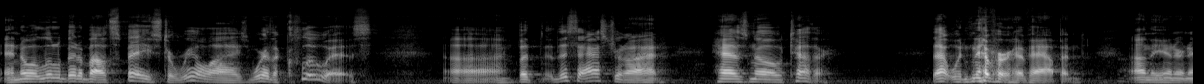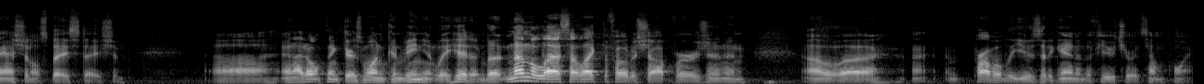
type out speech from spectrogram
and know a little bit about space to realize where the clue is. Uh, but this astronaut has no tether. That would never have happened on the International Space Station. Uh, and I don't think there's one conveniently hidden. But nonetheless, I like the Photoshop version, and I'll uh, probably use it again in the future at some point.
